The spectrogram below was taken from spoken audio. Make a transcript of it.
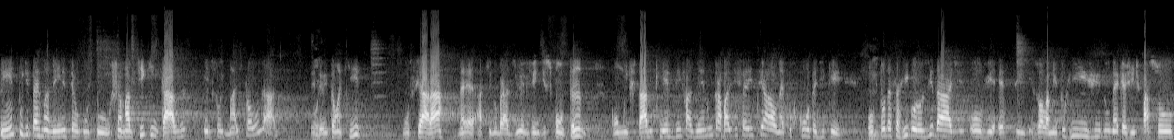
tempo de permanência, o, o chamado fique em casa, ele foi mais prolongado. Entendeu? Então aqui, no Ceará, né, aqui no Brasil, ele vem despontando como um estado que ele vem fazendo um trabalho diferencial, né, por conta de que houve hum. toda essa rigorosidade, houve esse isolamento rígido, né, que a gente passou,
